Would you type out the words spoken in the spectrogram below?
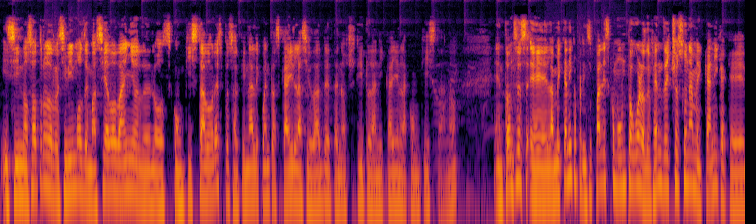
Y si nosotros recibimos demasiado daño de los conquistadores, pues al final de cuentas cae la ciudad de Tenochtitlan y cae en la conquista, ¿no? Entonces, eh, la mecánica principal es como un Tower of Defense. De hecho, es una mecánica que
